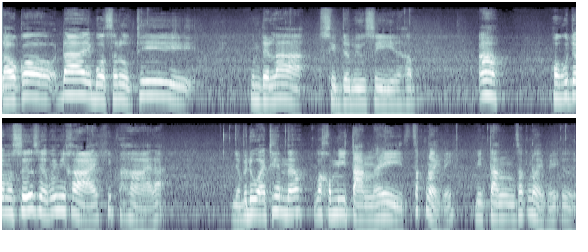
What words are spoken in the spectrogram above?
เราก็ได้บทสรุปที่คุณเตล่า 10WC นะครับ อ้าวพอกูจะมาซื้อเสือกไม่มีขายคลิปหายละเดี๋ยวไปดูไอเทมนะ ว่าเขามีตังค์ให้สักหน่อยไหม มีตังค์สักหน่อยไหมเอ่ย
